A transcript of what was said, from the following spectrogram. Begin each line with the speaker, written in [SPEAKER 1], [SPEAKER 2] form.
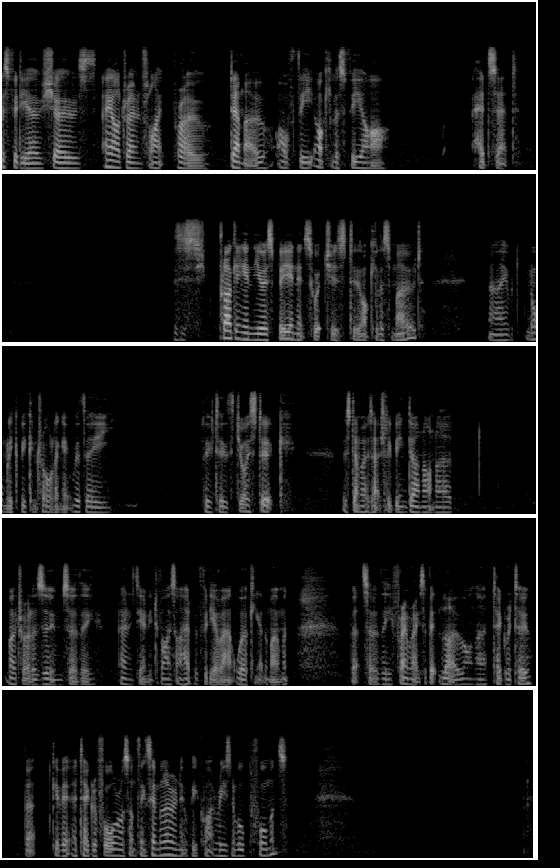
[SPEAKER 1] This video shows AR Drone Flight Pro demo of the Oculus VR headset. This is plugging in the USB and it switches to Oculus mode. I would normally be controlling it with a Bluetooth joystick. This demo has actually been done on a Motorola Xoom, so the only the only device I had with video out working at the moment but so the frame rate's a bit low on a Tegra 2 but give it a Tegra 4 or something similar and it'll be quite reasonable performance.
